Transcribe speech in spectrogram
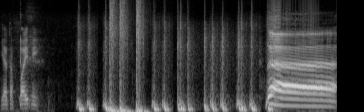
You have to fight me. Ah!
